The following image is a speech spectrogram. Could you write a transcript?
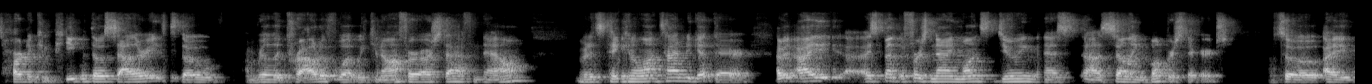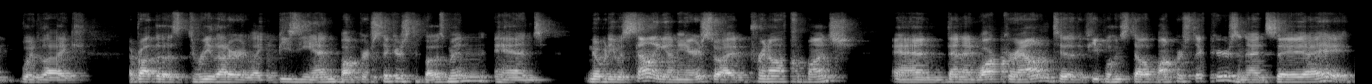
It's hard to compete with those salaries, though I'm really proud of what we can offer our staff now but it's taken a long time to get there. I, I, I spent the first nine months doing this, uh, selling bumper stickers. So I would like, I brought those three letter like BZN bumper stickers to Bozeman and nobody was selling them here. So I'd print off a bunch and then I'd walk around to the people who sell bumper stickers and I'd say, Hey,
